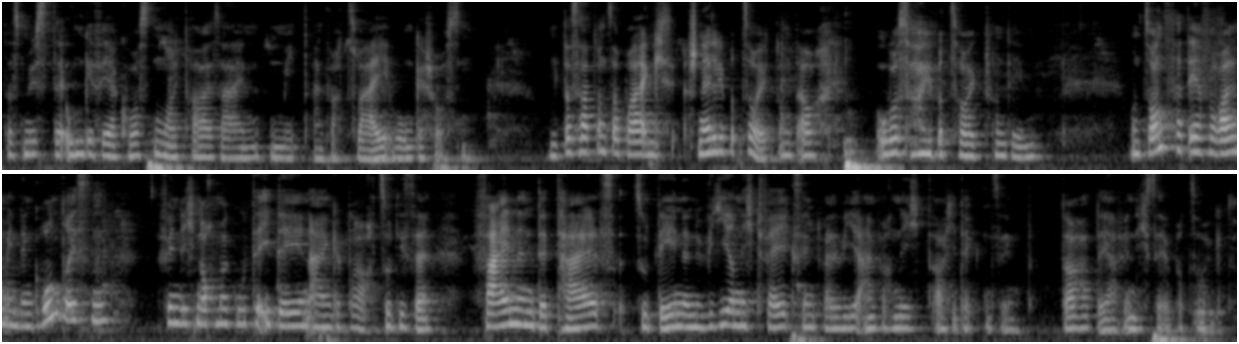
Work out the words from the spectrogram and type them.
Das müsste ungefähr kostenneutral sein mit einfach zwei Wohngeschossen. Und das hat uns aber eigentlich schnell überzeugt und auch Urs war überzeugt von dem. Und sonst hat er vor allem in den Grundrissen, finde ich, nochmal gute Ideen eingebracht. So diese feinen Details, zu denen wir nicht fähig sind, weil wir einfach nicht Architekten sind. Da hat er, finde ich, sehr überzeugt.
